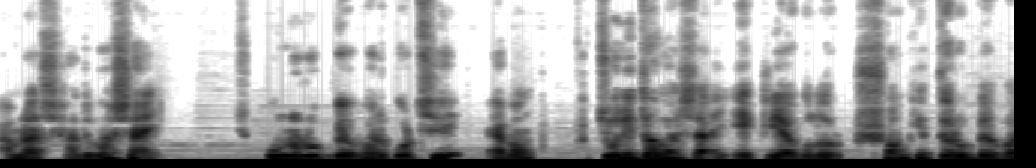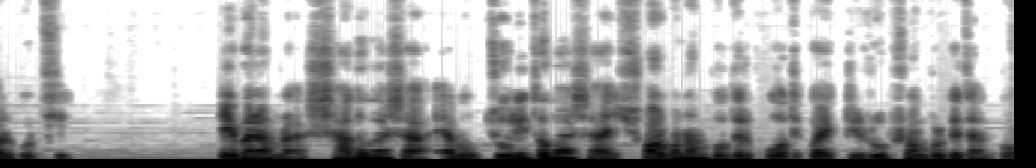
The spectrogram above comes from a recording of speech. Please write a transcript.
আমরা সাধু ভাষায় পূর্ণরূপ ব্যবহার করছি এবং চলিত ভাষায় এই ক্রিয়াগুলোর সংক্ষিপ্ত রূপ ব্যবহার করছি। এবার আমরা সাধু ভাষা এবং চলিত ভাষায় সর্বনাম পদের কয়েকটি রূপ সম্পর্কে জানব।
